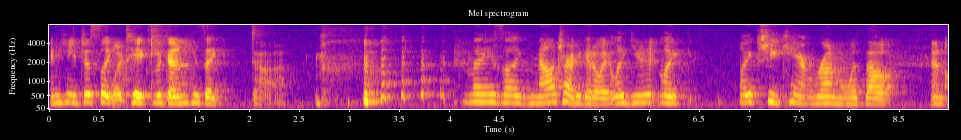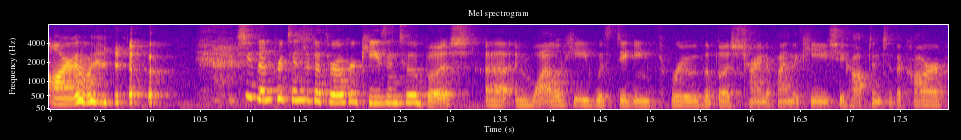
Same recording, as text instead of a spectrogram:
and he just like, Like- takes the gun. He's like, "Duh," and then he's like, "Now try to get away." Like you didn't like, like she can't run without an arm. She then pretended to throw her keys into a bush, uh, and while he was digging through the bush trying to find the key, she hopped into the car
